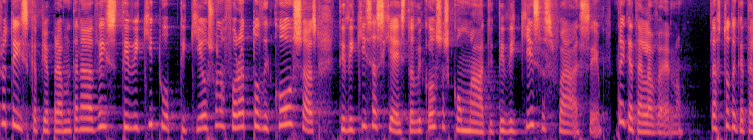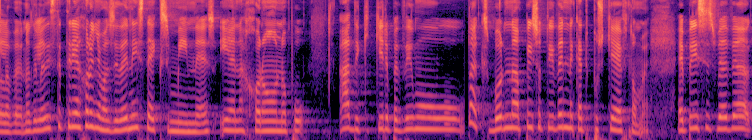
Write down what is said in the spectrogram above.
ρωτήσεις κάποια πράγματα, να δεις τη δική του οπτική όσον αφορά το δικό σας, τη δική σας σχέση, το δικό σας κομμάτι, τη δική σας φάση. Δεν καταλαβαίνω. Αυτό δεν καταλαβαίνω. Δηλαδή είστε τρία χρόνια μαζί, δεν είστε έξι μήνες ή ένα χρόνο που άντε και κύριε παιδί μου, εντάξει, μπορεί να πεις ότι δεν είναι κάτι που σκέφτομαι. Επίσης, βέβαια,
